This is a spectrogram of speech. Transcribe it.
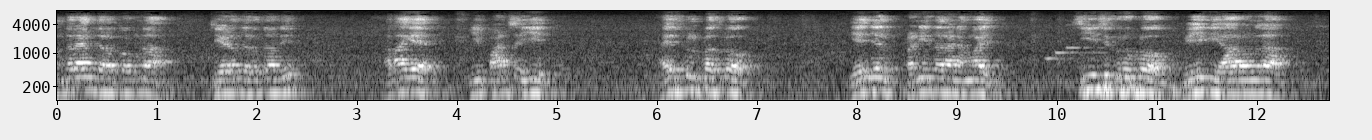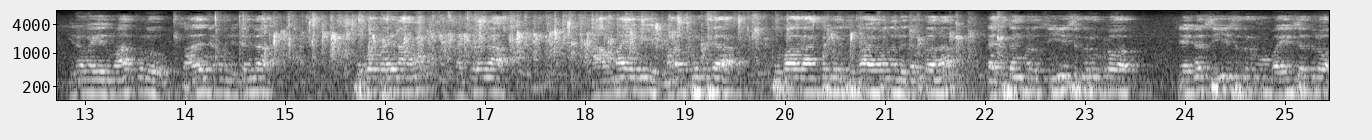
అంతరాయం జరగకుండా చేయడం జరుగుతుంది. అలాగే ఈ పాఠశాల ఈ హై స్కూల్ ప్లస్లో ఏంజల్ ప్రణీత అమ్మాయి సిఈసి గ్రూప్లో వెయ్యికి ఆరు వందల ఇరవై ఐదు మార్కులు సాధించడం నిజంగా శుభ పరిణామం. ఖచ్చితంగా ఆ అమ్మాయికి మనస్ఫూర్తిగా శుభాకాంక్షలు శుభాభివందనలు చెప్తాను ఖచ్చితంగా మనం సిఈసి గ్రూప్లో లో సిఈసి గ్రూప్ భవిష్యత్తులో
